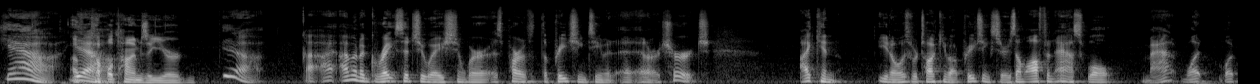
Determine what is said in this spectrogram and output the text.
Yeah, a yeah. couple times a year. Yeah. I, I'm in a great situation where, as part of the preaching team at, at our church, I can, you know, as we're talking about preaching series, I'm often asked, well, Matt, what, what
